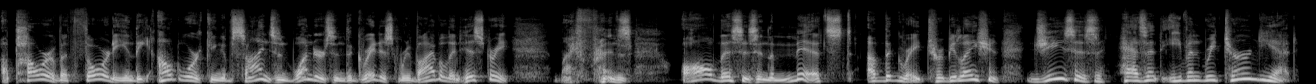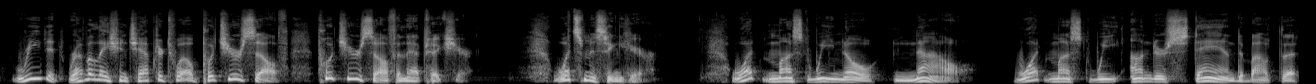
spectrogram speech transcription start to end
a power of authority and the outworking of signs and wonders and the greatest revival in history. My friends, all this is in the midst of the great tribulation. Jesus hasn't even returned yet. Read it, Revelation chapter 12. Put yourself, put yourself in that picture. What's missing here? What must we know now what must we understand about the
